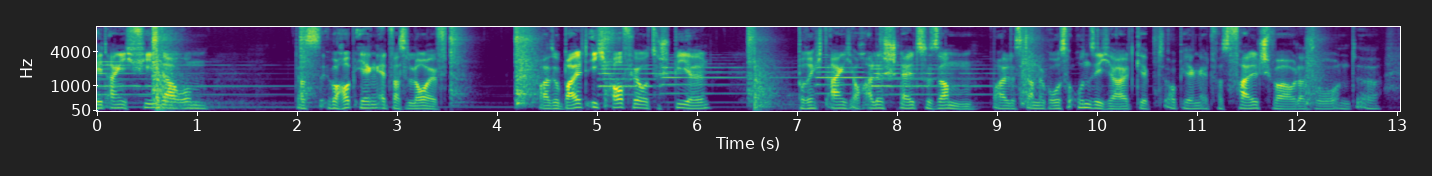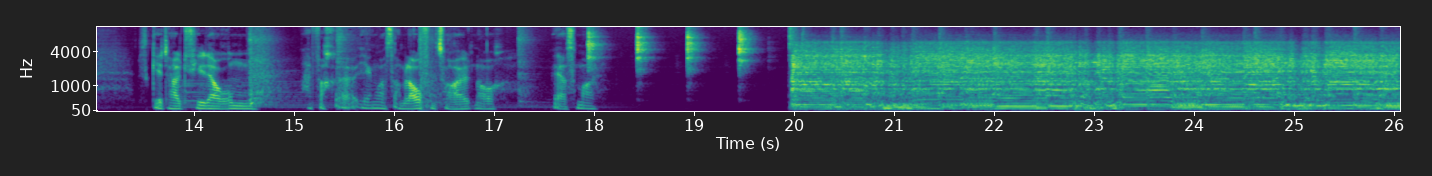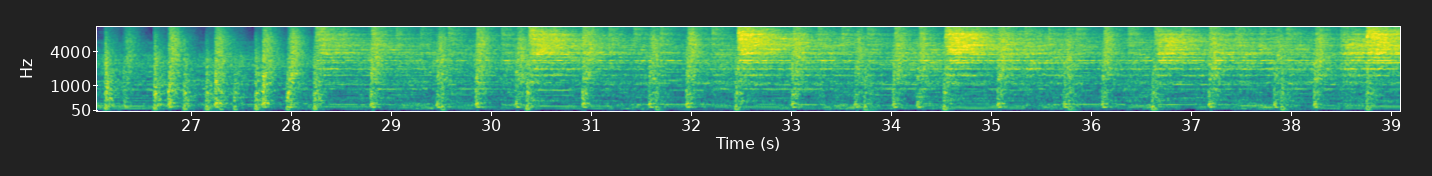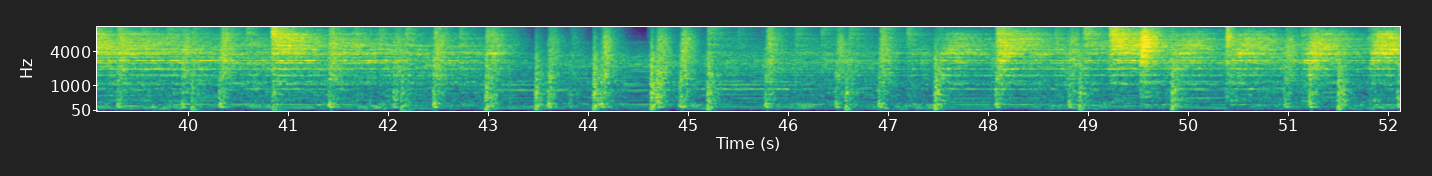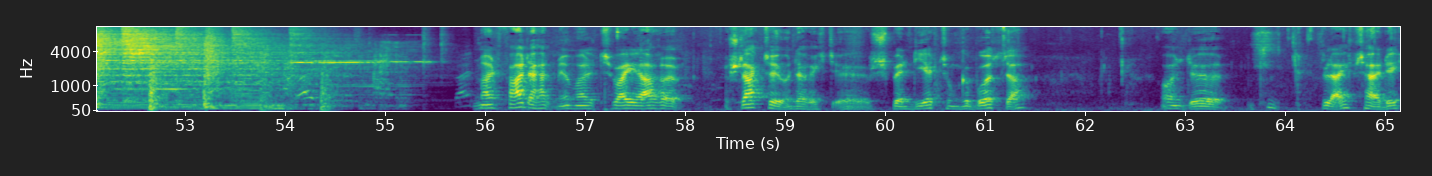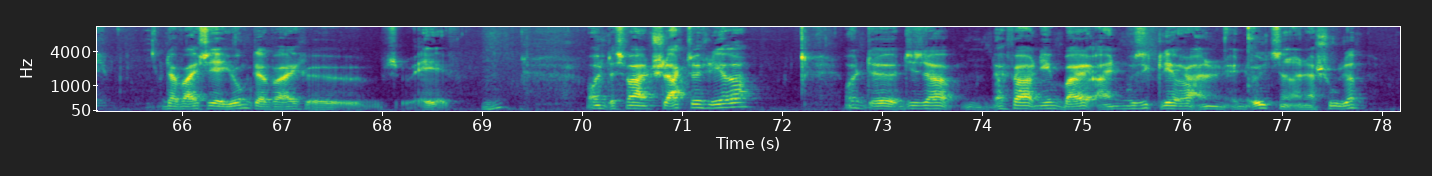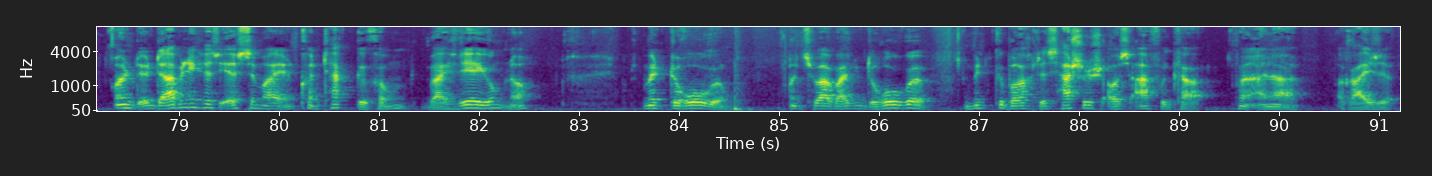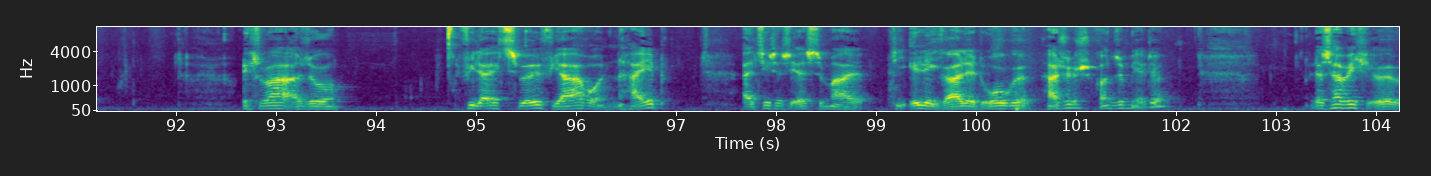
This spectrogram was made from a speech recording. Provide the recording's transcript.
Geht eigentlich viel darum, dass überhaupt irgendetwas läuft. Weil sobald ich aufhöre zu spielen, bricht eigentlich auch alles schnell zusammen, weil es dann eine große Unsicherheit gibt, ob irgendetwas falsch war oder so. Und äh, es geht halt viel darum, einfach äh, irgendwas am Laufen zu halten auch. Erstmal. Vater hat mir mal zwei Jahre Schlagzeugunterricht äh, spendiert zum Geburtstag. Und äh, gleichzeitig, da war ich sehr jung, da war ich äh, elf. Und es war ein Schlagzeuglehrer. Und äh, dieser, das war nebenbei ein Musiklehrer an, in Uelzen an einer Schule. Und äh, da bin ich das erste Mal in Kontakt gekommen, war ich sehr jung noch, mit Droge. Und zwar war die Droge mitgebrachtes Haschisch aus Afrika von einer Reise. Ich war also vielleicht zwölf Jahre und ein halb, als ich das erste Mal die illegale Droge Haschisch konsumierte. Das habe ich äh,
